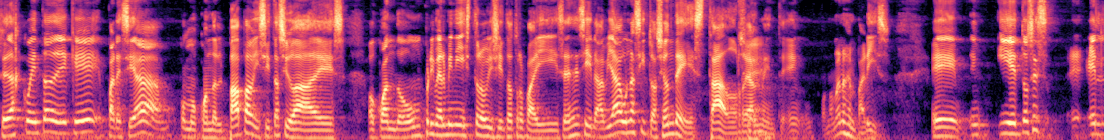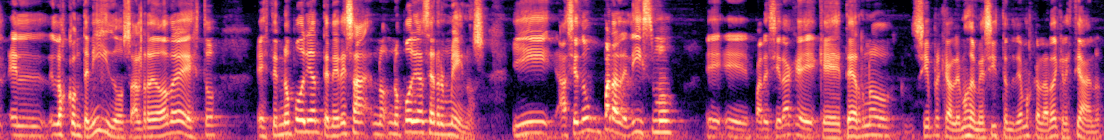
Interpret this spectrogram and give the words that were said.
te das cuenta de que parecía como cuando el Papa visita ciudades, o cuando un primer ministro visita otro país. Es decir, había una situación de Estado realmente, por lo menos en París. Eh, y entonces los contenidos alrededor de esto este, no podrían tener esa, no, no podrían ser menos. Y haciendo un paralelismo, eh, eh, pareciera que, que, eterno, siempre que hablemos de Messi tendríamos que hablar de Cristiano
